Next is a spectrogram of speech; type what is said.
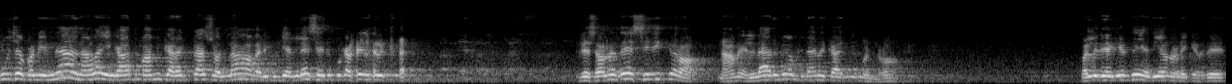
பூஜை பண்ணியிருந்தேன். அதனால எங்க ஆத்து மாமி கரெக்டா சொன்னா அவர் இங்க இல்லை செருப்பு கடையில் இருக்கார். இதை சொல்றதே சிரிக்கிறோம். நாம எல்லாருமே அப்படித்தானே காரியம் பண்றோம்? பல்லு தேய்க்கிறதே எதையோ நினைக்கிறது.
